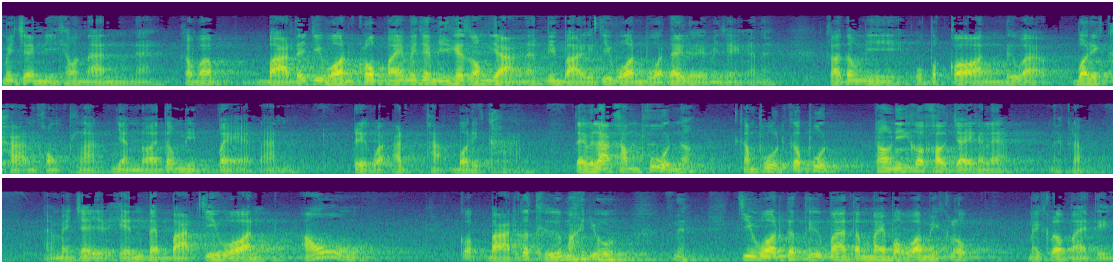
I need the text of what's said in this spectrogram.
ไม่ใช่มีเท่านั้นนะคำว่าบาทและจีวรครบไหมไม่ใช่มีแค่สองอย่างนะมีบาทกับจีวรบวชได้เลยไม่ใช่กันนะเขาต้องมีอุปกรณ์หรือว่าบริขารของพระอย่างน้อยต้องมีแปดอัน เรียกว่าอัฐบริขาร แต่เวลาคำพูดเนาะคำพูดก็พูด เท่านี้ก็เข้าใจกันแล้วนะครับ ไม่ใช่เห็นแต่บาทจีวร เอา้า ก็บาทก็ถือมาอยู่จีวรก็ถือมาทำไมบอกว่าไม่ครบ ไม่ครบหมายถึง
